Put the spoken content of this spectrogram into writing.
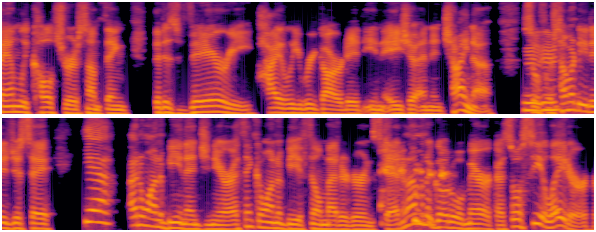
family culture is something that is very highly regarded in Asia and in China. So mm-hmm. for somebody to just say, yeah, I don't want to be an engineer. I think I want to be a film editor instead. And I'm going to go to America. So I'll see you later.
